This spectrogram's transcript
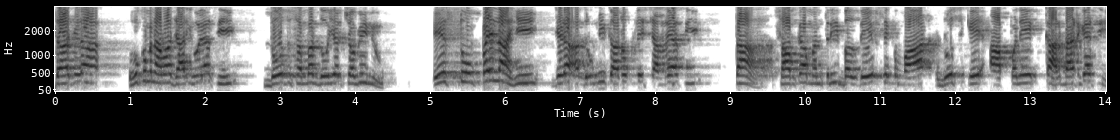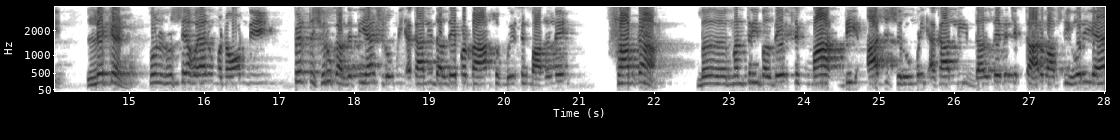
ਦਾ ਜਿਹੜਾ ਹੁਕਮਨਾਮਾ ਜਾਰੀ ਹੋਇਆ ਸੀ 2 ਦਸੰਬਰ 2024 ਨੂੰ। ਇਸ ਤੋਂ ਪਹਿਲਾਂ ਹੀ ਜਿਹੜਾ ਅੰਦਰੂਨੀ ਕਾਰੋ ਕਲੇਸ਼ ਚੱਲ ਰਿਹਾ ਸੀ ਤਾਂ ਸਾਬਕਾ ਮੰਤਰੀ ਬਲਦੇਵ ਸਿੰਘ ਮਾਨ ਰੁੱਸ ਕੇ ਆਪਣੇ ਘਰ ਬੈਠ ਗਏ ਸੀ। ਲੇਕਿਨ ਹੁਣ ਰੁੱਸੇ ਹੋਇਆਂ ਨੂੰ ਮਨਾਉਣ ਦੀ ਪਿਰਤ ਸ਼ੁਰੂ ਕਰ ਦਿੱਤੀ ਹੈ। ਸ਼੍ਰੋਮਣੀ ਅਕਾਲੀ ਦਲ ਦੇ ਪ੍ਰਧਾਨ ਸੁਖਬੀਰ ਸਿੰਘ ਬਾਦਲ ਨੇ ਸਾਬਕਾ ਮੰਤਰੀ ਬਲਦੇਵ ਸਿੰਘ ਮਾਨ ਦੀ ਅੱਜ ਸ਼੍ਰੋਮਣੀ ਅਕਾਲੀ ਦਲ ਦੇ ਵਿੱਚ ਘਰ ਵਾਪਸੀ ਹੋ ਰਹੀ ਹੈ।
